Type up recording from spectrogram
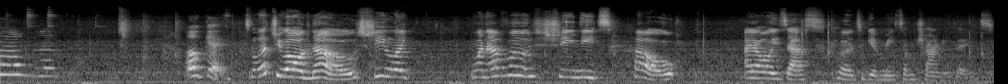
love them. Okay. To let you all know, she like, whenever she needs help, I always ask her to give me some shiny things,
